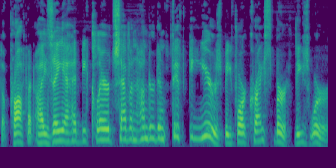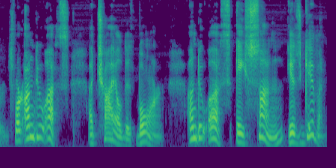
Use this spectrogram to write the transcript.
The prophet Isaiah had declared 750 years before Christ's birth these words For unto us a child is born, unto us a son is given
